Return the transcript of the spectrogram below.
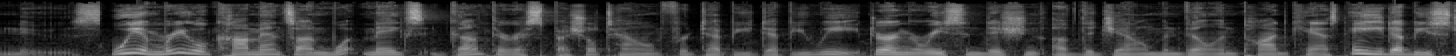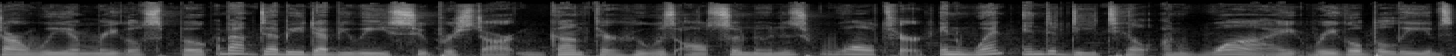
News. William Regal comments on what makes Gunther a special talent for WWE. During a recent edition of the Gentleman Villain podcast, AEW star William Regal spoke about WWE superstar Gunther, who was also known as Walter, and went into detail on why Regal believes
